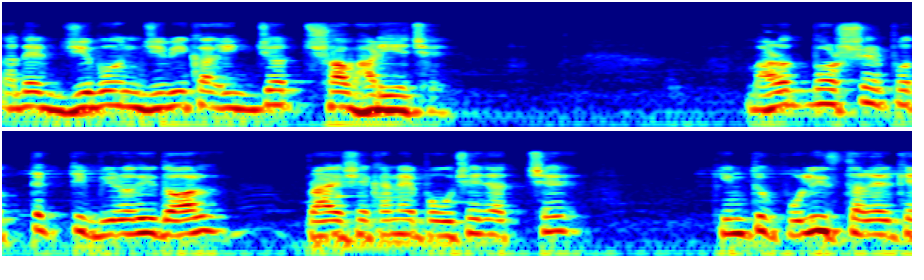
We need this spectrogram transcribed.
তাদের জীবন, জীবিকা, ইজ্জত সব হারিয়েছে। ভারতবর্ষের প্রত্যেকটি বিরোধী দল প্রায় সেখানে পৌঁছে যাচ্ছে, কিন্তু পুলিশ তাদেরকে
